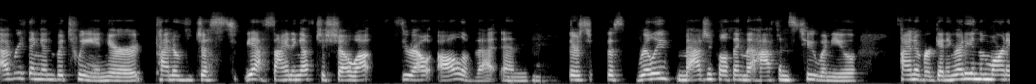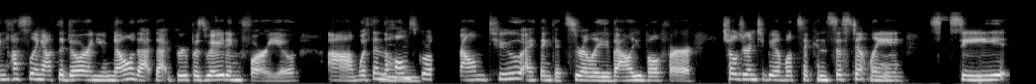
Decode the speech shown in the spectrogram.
everything in between. You're kind of just, yeah, signing up to show up throughout all of that. And mm-hmm. there's this really magical thing that happens too when you kind of are getting ready in the morning, hustling out the door, and you know that that group is waiting for you. Um, within the mm. homeschool realm, too, I think it's really valuable for children to be able to consistently see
